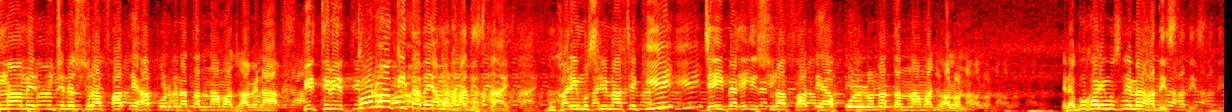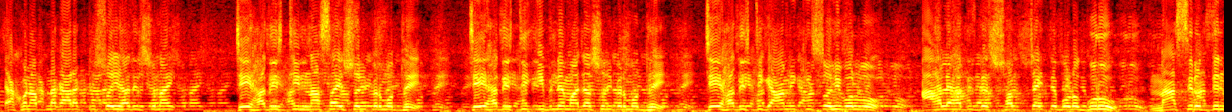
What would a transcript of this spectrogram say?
ইমামের পিছনে সুরা ফাতেহা পড়বে না, তার নামাজ হবে না। পৃথিবীর কোন কিতাবে এমন হাদিস নাই। বুখারি, মুসলিম আছে কি? যেই ব্যক্তি সুরা ফাতেহা পড়ল না, তার নামাজ হলো না। এটা বুখারি, মুসলিমের হাদিস। এখন আপনাকে আরেকটি সহি হাদিস শোনাই। যে হাদিসটি নাসাই শরীফের মধ্যে, যে হাদিসটি ইবনে মাজাহ শরীফের মধ্যে, যে হাদিসটিকে আমি কি সহি বলব? আহলে হাদিসদের সবচাইতে বড় গুরু নাসিরউদ্দিন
